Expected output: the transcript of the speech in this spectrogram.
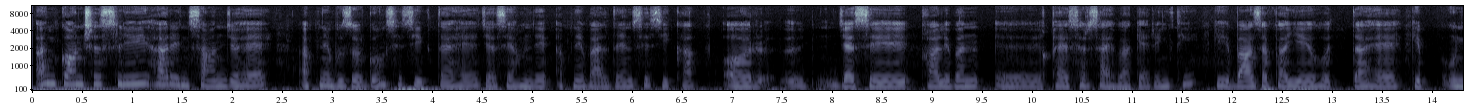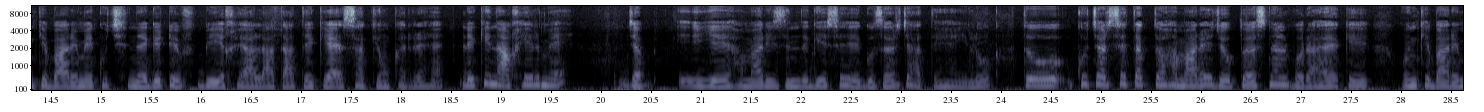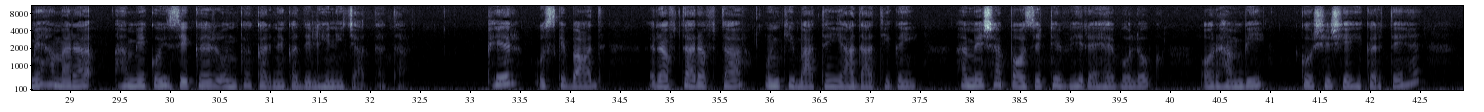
अनकॉन्शियसली हर इंसान जो है, अपने बुज़ुर्गों से सीखता है, जैसे हमने अपने वालदेन से सीखा। और जैसे गालिबा कैसर साहिबा कह रही थी कि बाज़ ये होता है कि उनके बारे में कुछ नेगेटिव भी ख्याल आते कि ऐसा क्यों कर रहे हैं। लेकिन आखिर में जब ये हमारी ज़िंदगी से गुज़र जाते हैं ये लोग तो कुछ अरसे तक तो हमारे जो पर्सनल हो रहा है कि उनके बारे में हमारा, हमें कोई ज़िक्र उनका करने का दिल ही नहीं चाहता था। फिर उसके बाद रफ्ता रफ्ता उनकी बातें याद आती गईं। हमेशा पॉजिटिव ही रहे वो लोग, और हम भी कोशिश यही करते हैं,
